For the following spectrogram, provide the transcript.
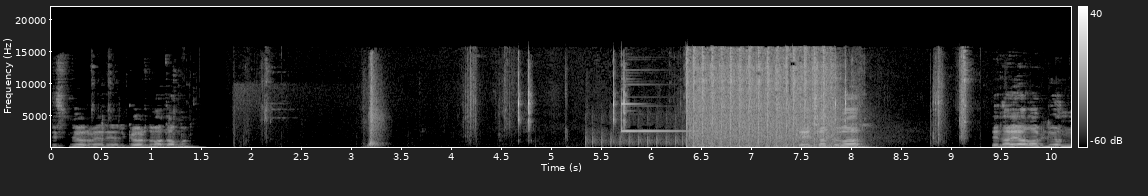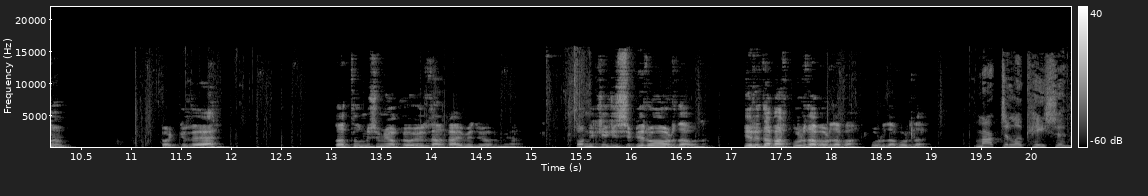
İsliyorum her yeri. Gördüm adamı. D çatı var. Denayı alabiliyor musun? Çok güzel. Uzatılmışım yok ya o yüzden kaybediyorum ya. Son iki kişi. Biri orada onun. Biri de bak burada burada bak. Burada burada. Marked a location.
